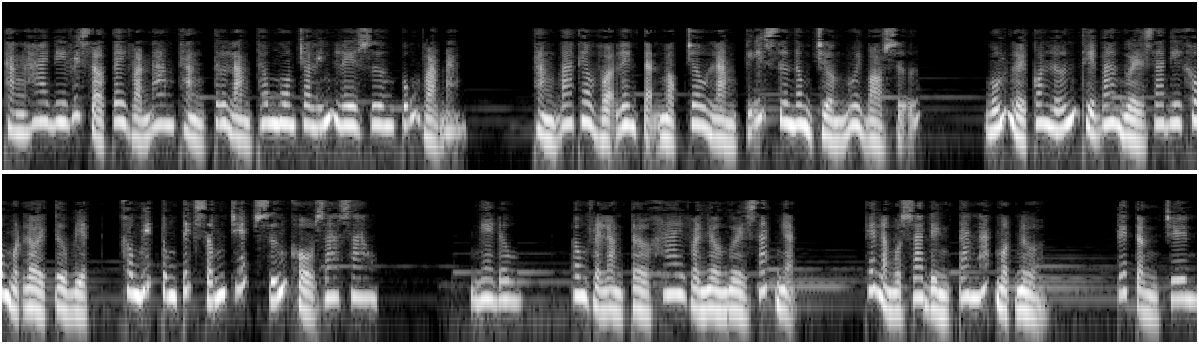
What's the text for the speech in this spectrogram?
thằng hai đi với sở Tây và Nam, thằng tư làm thông ngôn cho lính Lê Dương cũng vào Nam. Thằng ba theo vợ lên tận Mộc Châu làm kỹ sư nông trường nuôi bò sữa. Bốn người con lớn thì ba người ra đi không một lời từ biệt, không biết tung tích sống chết sướng khổ ra sao. Nghe đâu, ông phải làm tờ khai và nhờ người xác nhận. Thế là một gia đình tan nát một nửa. Cái tầng trên,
